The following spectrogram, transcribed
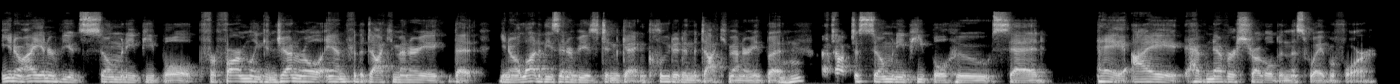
You know, I interviewed so many people for FarmLink in general and for the documentary that, you know, a lot of these interviews didn't get included in the documentary, but mm-hmm. I talked to so many people who said, Hey, I have never struggled in this way before.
